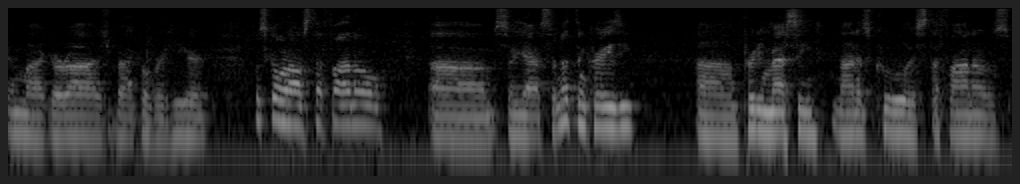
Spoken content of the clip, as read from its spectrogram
in my garage back over here. What's going on, Stefano? Um, so yeah, so nothing crazy. Um, pretty messy, not as cool as Stefano's,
